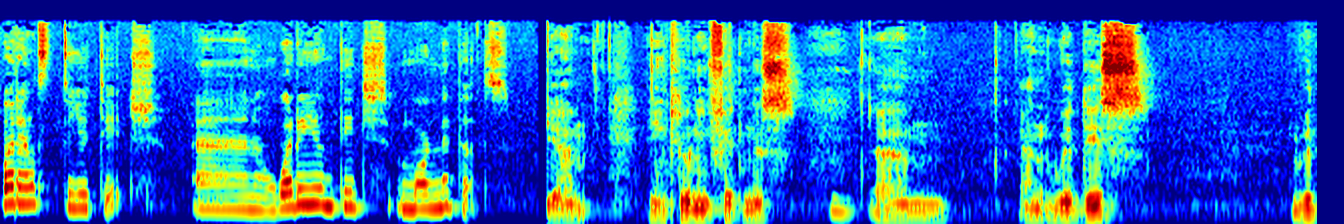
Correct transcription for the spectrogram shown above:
what else do you teach? And what do you teach more methods? yeah, including fitness. Um, and with this, with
